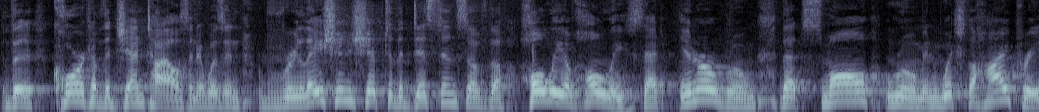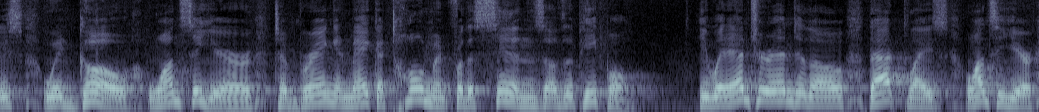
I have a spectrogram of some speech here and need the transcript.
the court of the Gentiles, and it was in relationship to the distance of the Holy of Holies, that inner room, that small room in which the high priest would go once a year to bring and make atonement for the sins of the people. He would enter into though that place once a year,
